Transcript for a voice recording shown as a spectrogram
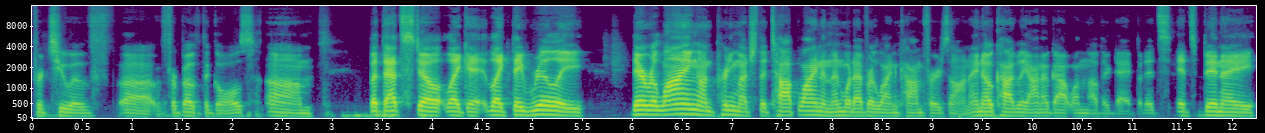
for two of uh, for both the goals. Um, but that's still like like they really they're relying on pretty much the top line and then whatever line Compher's on. I know Cogliano got one the other day, but it's it's been a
